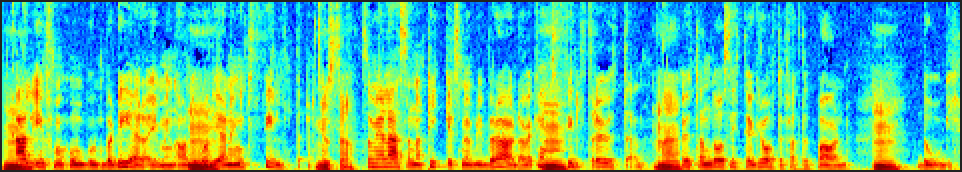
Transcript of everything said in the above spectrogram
Mm. all information bombarderar ju min ADHD-hjärna, har inget filter. Just det. Så om jag läser en artikel som jag blir berörd av, jag kan Mm. inte filtra ut den. Nej. Utan då sitter jag och gråter för att ett barn Mm. dog.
